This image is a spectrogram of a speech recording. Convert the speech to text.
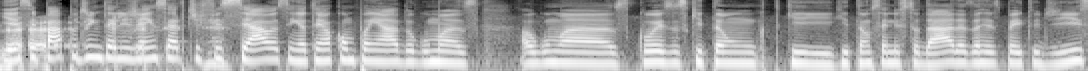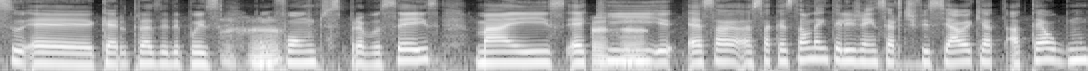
e esse papo de inteligência artificial, assim, eu tenho acompanhado algumas algumas coisas que estão que, que sendo estudadas a respeito disso. É, quero trazer depois uhum. fontes para vocês, mas é que uhum. essa, essa questão da inteligência artificial é que a, até algum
